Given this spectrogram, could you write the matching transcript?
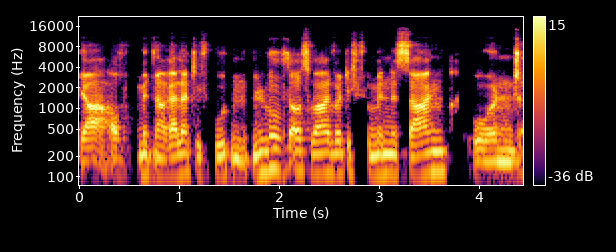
ja, auch mit einer relativ guten Übungsauswahl, würde ich zumindest sagen. Und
